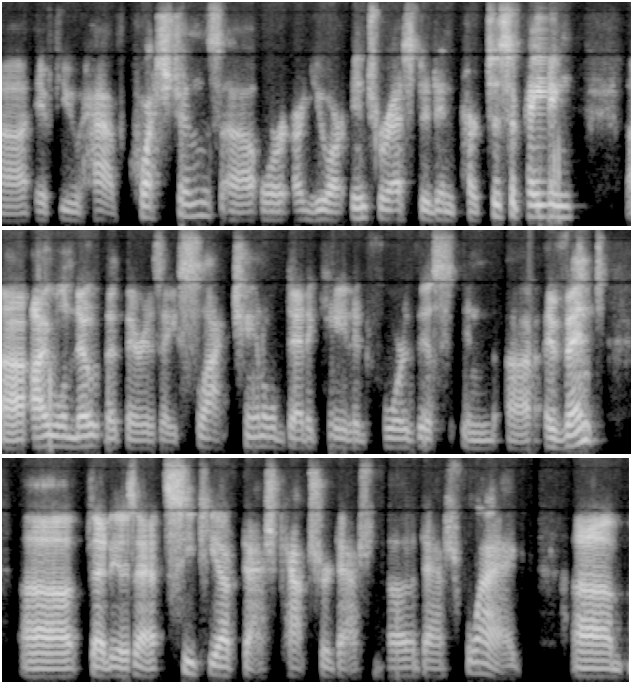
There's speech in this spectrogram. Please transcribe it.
uh, if you have questions uh, or, you are interested in participating. Uh, I will note that there is a Slack channel dedicated for this in, uh, event uh, that is at ctf-capture-flag. Um,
